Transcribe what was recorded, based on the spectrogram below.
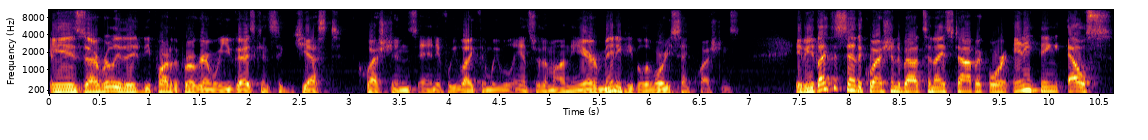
is uh, really the, the part of the program where you guys can suggest questions, and if we like them, we will answer them on the air. Many people have already sent questions. If you'd like to send a question about tonight's topic or anything else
